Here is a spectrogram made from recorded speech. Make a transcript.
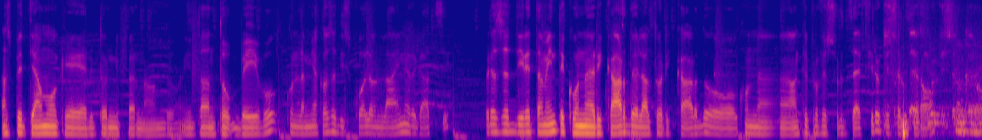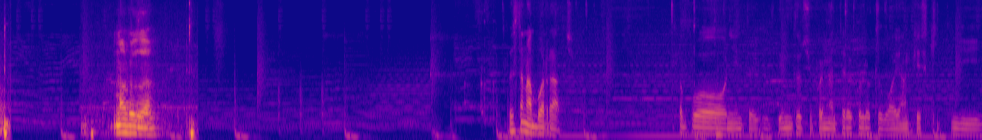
Aspettiamo che ritorni Fernando. Intanto bevo con la mia cosa di scuola online, ragazzi. Presa direttamente con Riccardo e l'altro Riccardo, con eh, anche il professor Zeffiro che saluterò. Ma cos'è? Questa è una borraccia. Dopo niente, dentro ci puoi mettere quello che vuoi, anche schiffi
